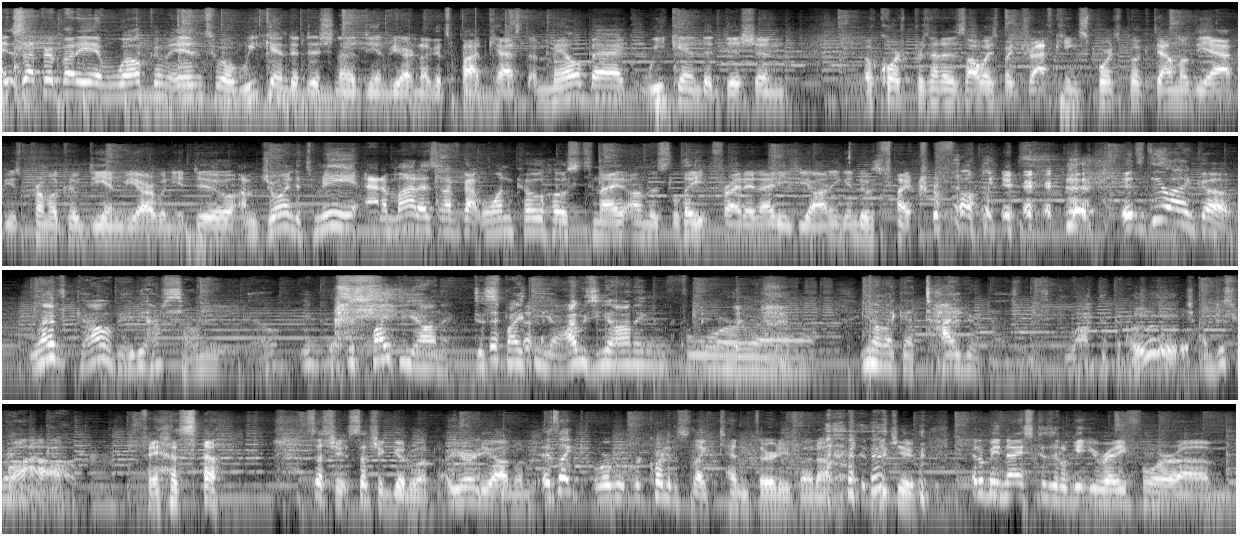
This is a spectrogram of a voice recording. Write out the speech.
What is up, everybody, and welcome into a weekend edition of the DNVR Nuggets podcast, a mailbag weekend edition. Of course, presented as always by DraftKings Sportsbook. Download the app, use promo code DNVR when you do. I'm joined, it's me, Adam Mares, and I've got one co host tonight on this late Friday night. He's yawning into his microphone here. it's D Line Co. Let's go, baby. I'm sorry to go. Despite the yawning, despite the I was yawning for, uh, you know, like a tiger does when he's locked up in a Ooh, cage. I'm just ready wow. to go. So, such a such a good one. Are you already on one? It's like we're recording this at like 10:30, but um, it'll be nice because it'll get you ready for um,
